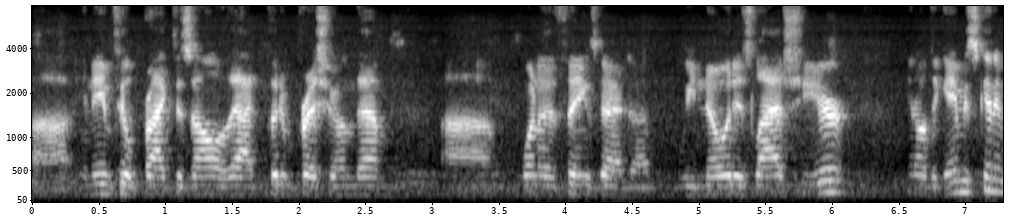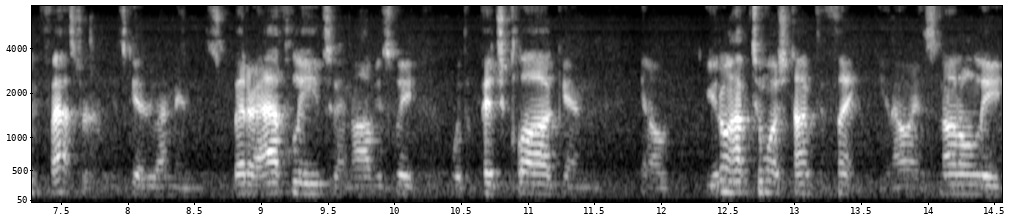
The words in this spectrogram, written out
uh, in infield practice, all of that, putting pressure on them. Uh, one of the things that uh, we noticed last year, you know, the game is getting faster. It's getting, I mean, it's better athletes, and obviously with the pitch clock, and you know, you don't have too much time to think. You know, it's not only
